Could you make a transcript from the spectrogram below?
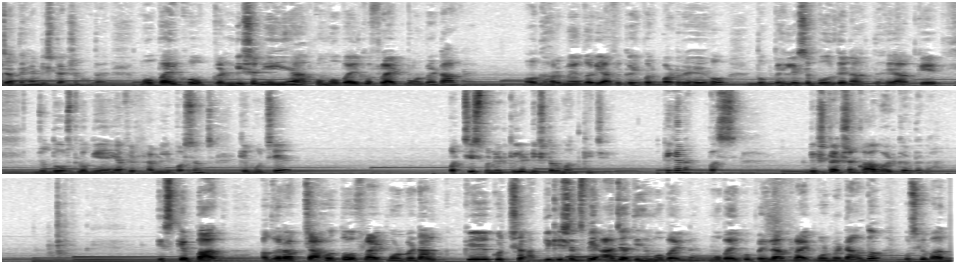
जाते हैं डिस्ट्रैक्शन होता है। मोबाइल को कंडीशन यही है, आपको मोबाइल को फ़्लाइट मोड में डालना है। और घर में अगर या फिर कहीं पर पढ़ रहे हो तो पहले से बोल देना है आपके जो दोस्त लोग हैं या फिर फैमिली पर्सन कि मुझे 25 मिनट के लिए डिस्टर्ब मत कीजिए। ठीक है ना? बस। डिस्ट्रैक्शन को अवॉइड कर देना। इसके बाद अगर आप चाहो तो फ़्लाइट मोड में डाल के कुछ एप्लीकेशन भी आ जाती हैं मोबाइल में। मोबाइल को पहले आप फ़्लाइट मोड में डाल दो, उसके बाद,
